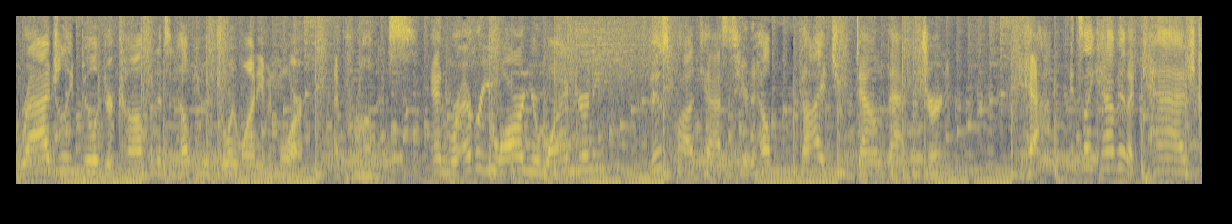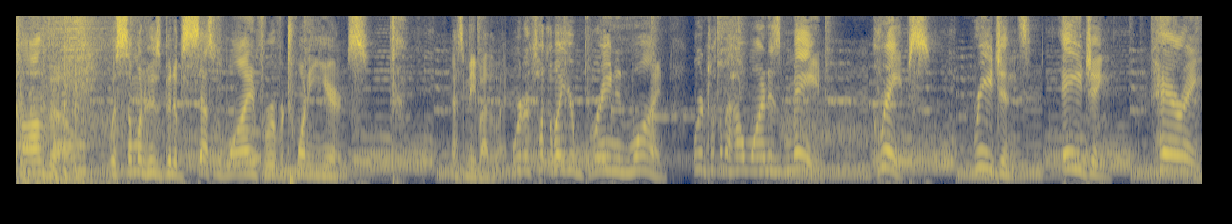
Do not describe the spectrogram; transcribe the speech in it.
gradually build your confidence and help you enjoy wine even more. I promise. And wherever you are in your wine journey, this podcast is here to help guide you down that journey. Yeah, it's like having a cash convo with someone who's been obsessed with wine for over 20 years. That's me, by the way. We're going to talk about your brain and wine. We're going to talk about how wine is made, grapes, regions, aging, pairing,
